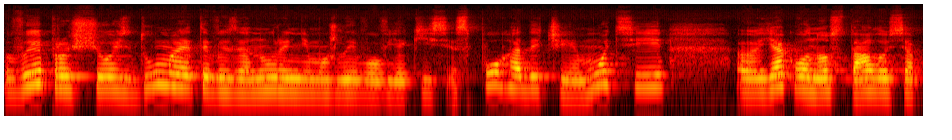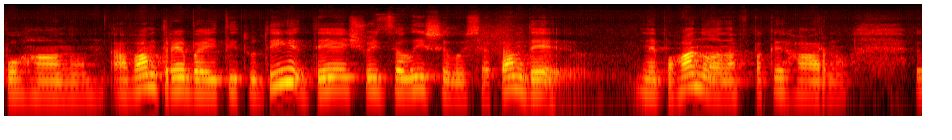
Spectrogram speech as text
Ви про щось думаєте, ви занурені, можливо, в якісь спогади чи емоції, е, як воно сталося погано. А вам треба йти туди, де щось залишилося, там, де не погано, а навпаки гарно. Е,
